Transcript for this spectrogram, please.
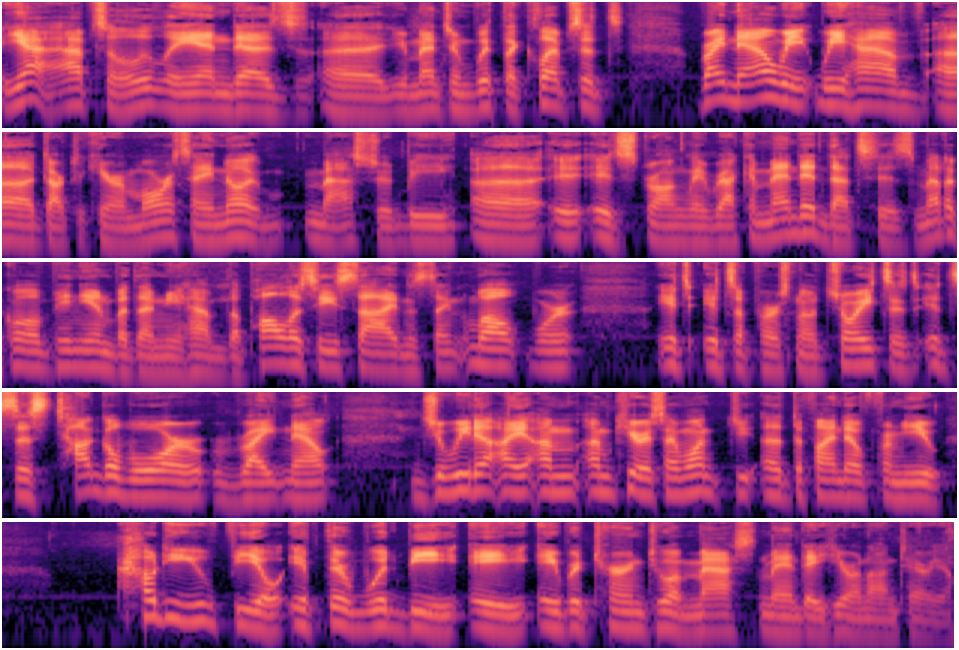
Yeah, absolutely. And as uh, you mentioned with the clips, it's right now we we have uh, Dr. Kieran Moore saying no, mask should be uh, is strongly recommended. That's his medical opinion. But then you have the policy side and saying, well, we're it's it's a personal choice. It's, it's this tug of war right now. Joeita, I, I'm I'm curious. I want to, uh, to find out from you how do you feel if there would be a, a return to a mask mandate here in Ontario?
